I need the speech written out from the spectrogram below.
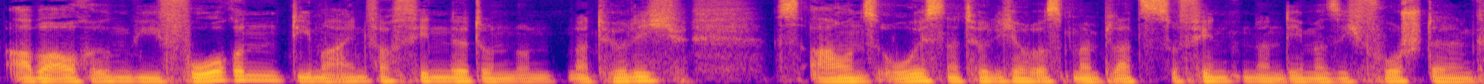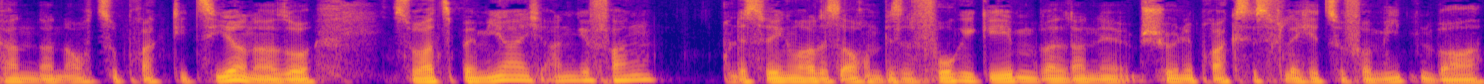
aber auch irgendwie Foren, die man einfach findet. Und, und natürlich, das A und O ist natürlich auch erstmal einen Platz zu finden, an dem man sich vorstellen kann, dann auch zu praktizieren. Also so hat's bei mir eigentlich angefangen. Und deswegen war das auch ein bisschen vorgegeben, weil da eine schöne Praxisfläche zu vermieten war.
